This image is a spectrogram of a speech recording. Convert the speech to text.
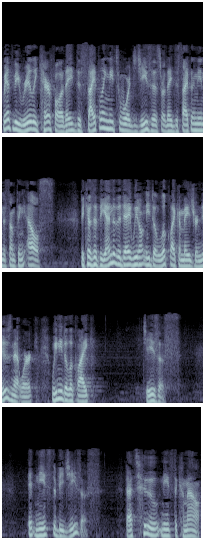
We have to be really careful. Are they discipling me towards Jesus or are they discipling me into something else? Because at the end of the day, we don't need to look like a major news network. We need to look like Jesus. It needs to be Jesus. That's who needs to come out.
